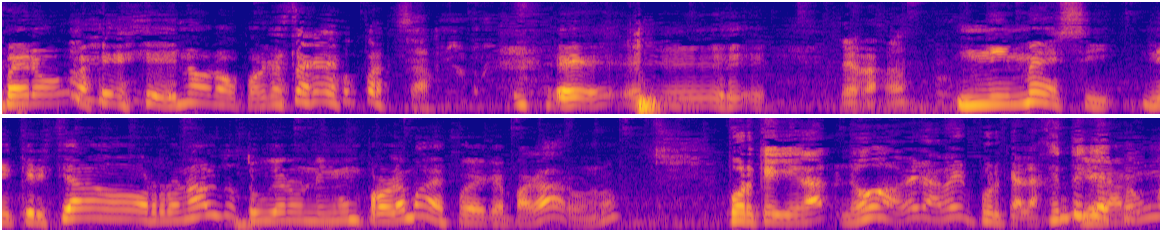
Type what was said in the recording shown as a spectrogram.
Pero, eh, no, no, porque se cayó presa. Eh, eh, Tienes razón. ni Messi ni Cristiano Ronaldo tuvieron ningún problema después de que pagaron, ¿no? Porque llegar, no, a ver, a ver, porque a la gente que Llegaron a un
